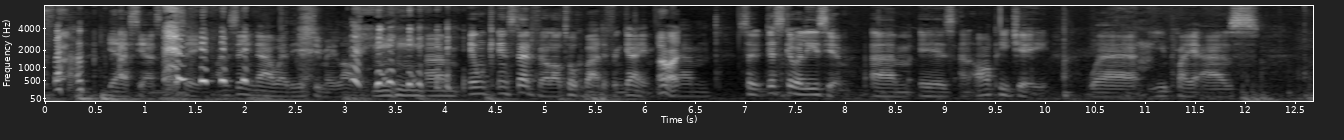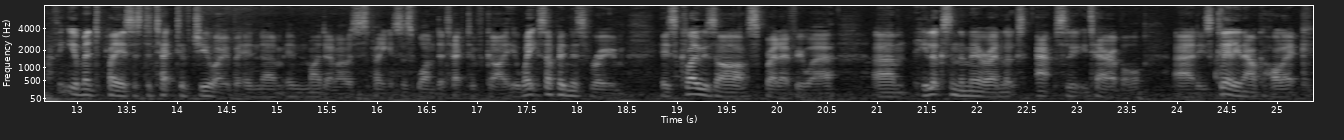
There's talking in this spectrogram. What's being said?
Sam. Yes, yes. I'm seeing, I'm seeing now where the issue may lie. um, in, instead, Phil, I'll talk about a different game. All right. Um, so, Disco Elysium um, is an RPG where you play as. I think you're meant to play as this detective duo, but in um, in my demo, I was just playing as this one detective guy who wakes up in this room. His clothes are spread everywhere. Um, he looks in the mirror and looks absolutely terrible. And he's clearly an alcoholic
